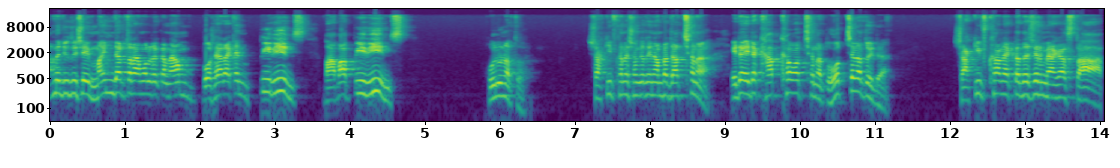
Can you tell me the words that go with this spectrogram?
আপনি যদি সেই মাইন্ডার তার আমলের একটা নাম বসায় রাখেন পিরিন্স বাবা পিরিন্স হইল না তো? শাকিব খানের সঙ্গে তো এই নামটা যাচ্ছে না। এটা এটা খাপ খাওয়াচ্ছে না তো, হচ্ছে না তো এটা। শাকিব খান একটা দেশের মেগা স্টার।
